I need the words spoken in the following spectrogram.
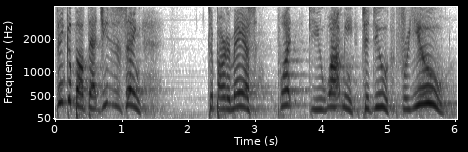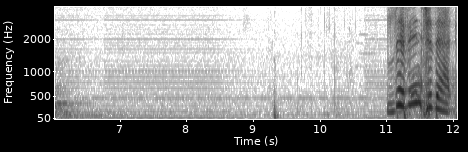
Think about that. Jesus is saying to Bartimaeus, What do you want me to do for you? Live into that.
